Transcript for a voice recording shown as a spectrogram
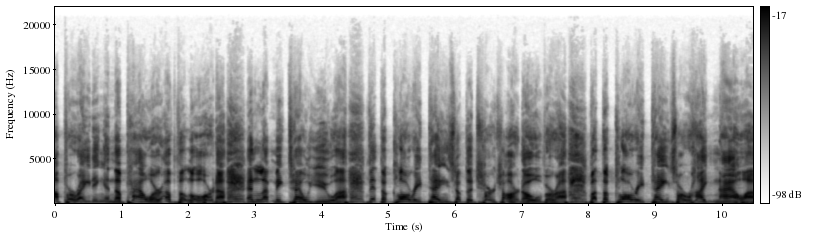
operating in the power of the Lord. And let me tell you uh, that the glory days of the church aren't over, uh, but the glory days are right now. Uh.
